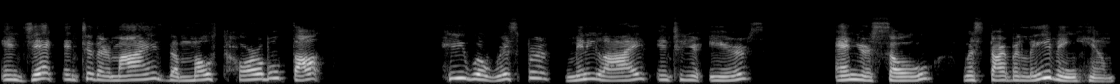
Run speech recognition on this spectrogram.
inject into their minds the most horrible thoughts. He will whisper many lies into your ears, and your soul will start believing him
